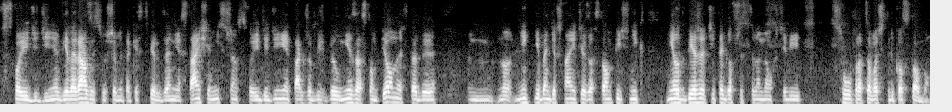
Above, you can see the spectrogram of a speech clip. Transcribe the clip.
w swojej dziedzinie. Wiele razy słyszymy takie stwierdzenie: stań się mistrzem w swojej dziedzinie, tak żebyś był niezastąpiony, wtedy mm, no, nikt nie będzie w stanie cię zastąpić, nikt nie odbierze ci tego, wszyscy będą chcieli współpracować tylko z tobą.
